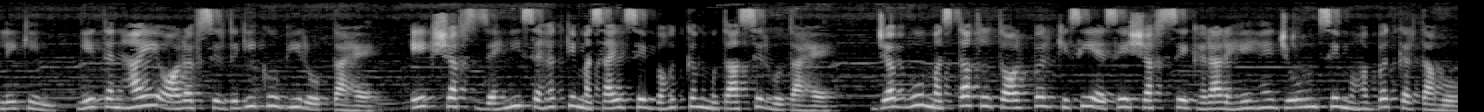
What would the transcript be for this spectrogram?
لیکن یہ تنہائی اور افسردگی کو بھی روکتا ہے۔ ایک شخص ذہنی صحت کے مسائل سے بہت کم متاثر ہوتا ہے۔ جب وہ مستقل طور پر کسی ایسے شخص سے گھرا رہے ہیں جو ان سے محبت کرتا ہو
